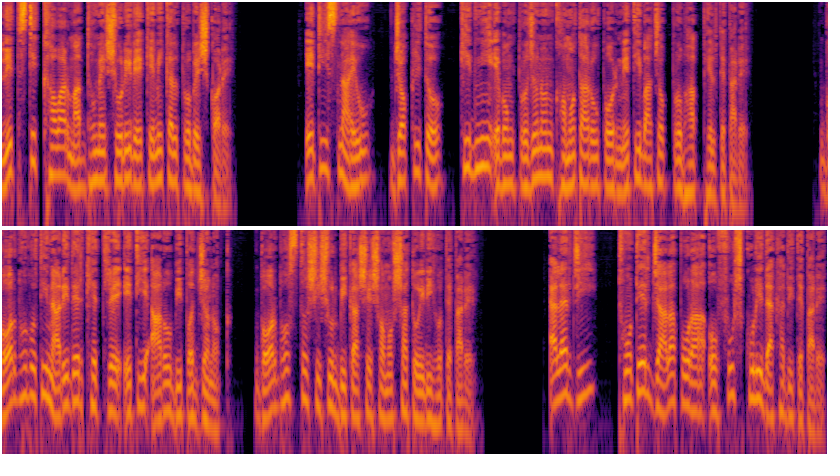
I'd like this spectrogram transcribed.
লিপস্টিক খাওয়ার মাধ্যমে শরীরে কেমিক্যাল প্রবেশ করে। এটি স্নায়ু যকৃত কিডনি এবং প্রজনন ক্ষমতার উপর নেতিবাচক প্রভাব ফেলতে পারে। গর্ভবতী নারীদের ক্ষেত্রে এটি আরও বিপজ্জনক। গর্ভস্থ শিশুর বিকাশে সমস্যা তৈরি হতে পারে। অ্যালার্জি, ঠোঁটের জ্বালা পোড়া ও ফুসকুড়ি দেখা দিতে পারে।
